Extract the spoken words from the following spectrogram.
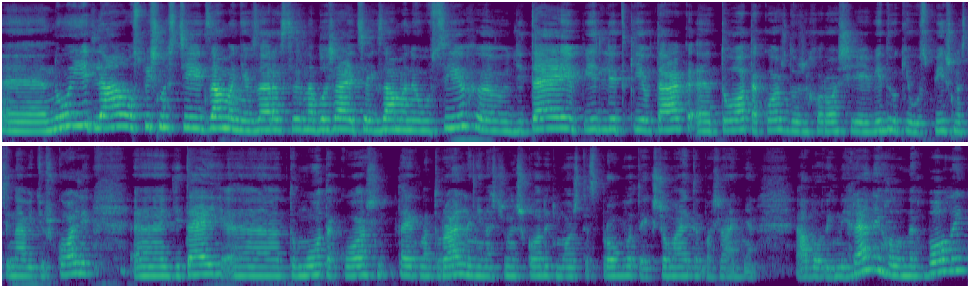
Е, Ну і для успішності екзаменів зараз наближаються екзамени у всіх е, дітей, підлітків, так е, то також дуже хороші відгуки успішності навіть у школі дітей. Тому також, так як натурально, ні на що не шкодить, можете спробувати, якщо маєте бажання. Або від мігрени, головних болей,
